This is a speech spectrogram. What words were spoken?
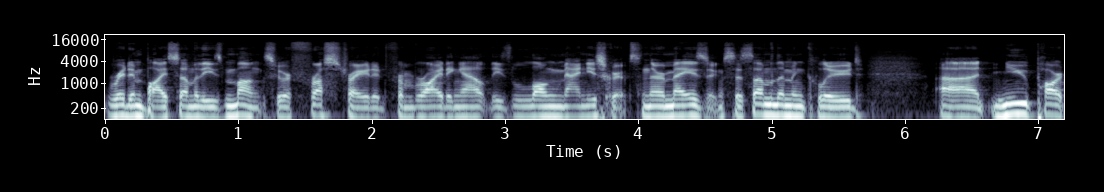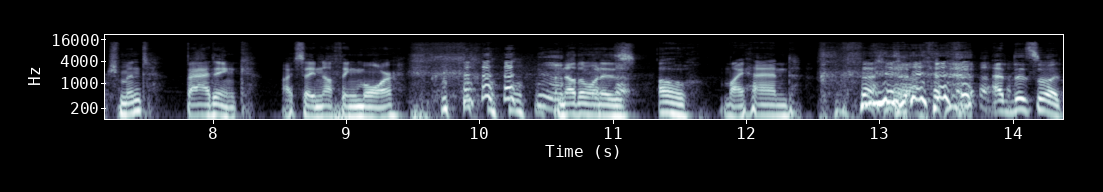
written by some of these monks who are frustrated from writing out these long manuscripts, and they're amazing. So some of them include uh, new parchment, bad ink. I say nothing more. Another one is, oh, my hand. and this one,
